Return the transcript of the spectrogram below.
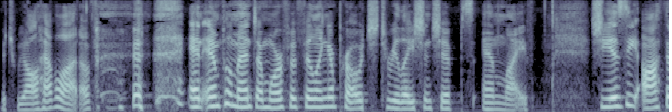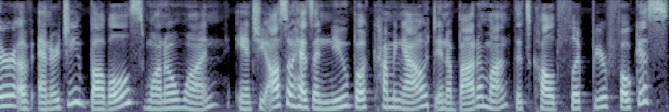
which we all have a lot of, and implement a more fulfilling approach to relationships and life. She is the author of Energy Bubbles 101, and she also has a new book coming out in about a month. It's called Flip Your Focus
